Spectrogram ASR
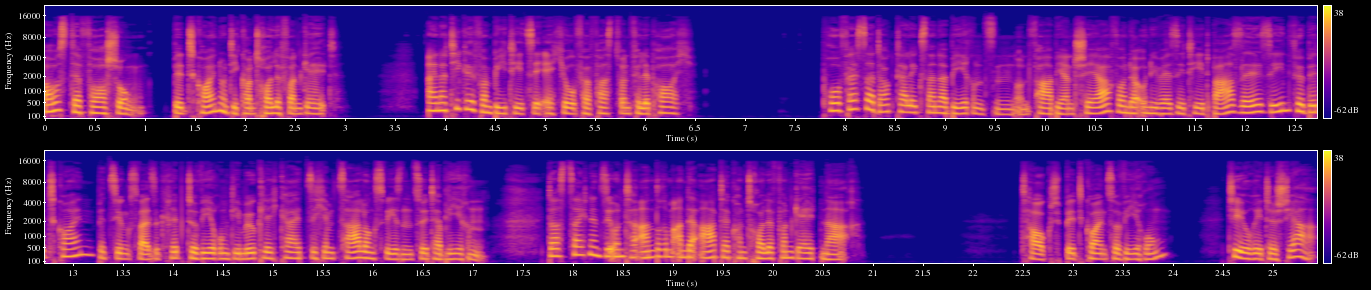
Aus der Forschung Bitcoin und die Kontrolle von Geld. Ein Artikel vom BTC Echo verfasst von Philipp Horch. Professor Dr. Alexander Behrensen und Fabian Scher von der Universität Basel sehen für Bitcoin bzw. Kryptowährung die Möglichkeit, sich im Zahlungswesen zu etablieren. Das zeichnen sie unter anderem an der Art der Kontrolle von Geld nach. Taugt Bitcoin zur Währung? Theoretisch ja.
